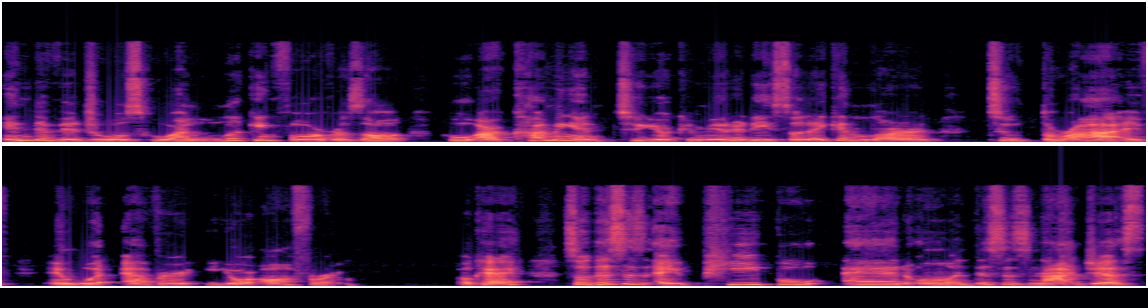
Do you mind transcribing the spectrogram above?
individuals who are looking for a result, who are coming into your community so they can learn to thrive in whatever you're offering. Okay. So this is a people add on. This is not just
